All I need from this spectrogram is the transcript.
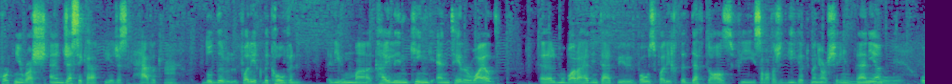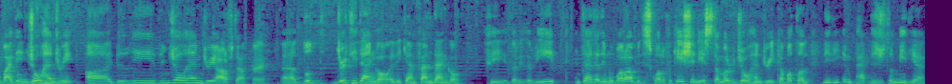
كورتني رش and جيسيكا هي جيسيكا هافك ضد الفريق The Coven اللي هم كايلين كينج and تايلر وايلد المباراة هذه انتهت بفوز فريق The Death Dolls في 17 دقيقة 28 ثانية. أوه. وبعدين جو هنري I believe in جو هنري عرفتها؟ إيه. آه، ضد ديرتي دانجو اللي كان فان دانجو في WW انتهت هذه المباراة ب disqualification ليستمر جو هنري كبطل ل The Impact Digital Media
